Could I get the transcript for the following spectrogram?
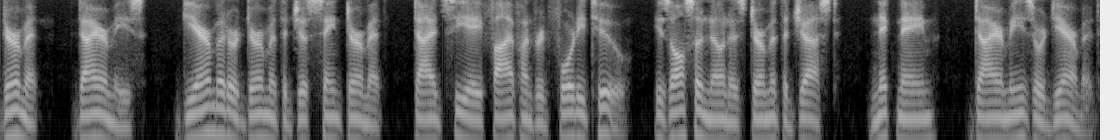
Dermot, Diarmis, Diarmaid or Dermot the Just Saint Dermot, died ca 542, is also known as Dermot the Just, nickname, Diarmis or Diarmaid.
